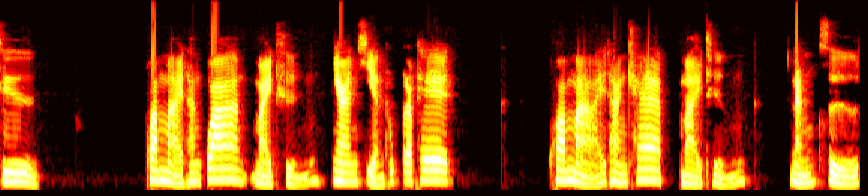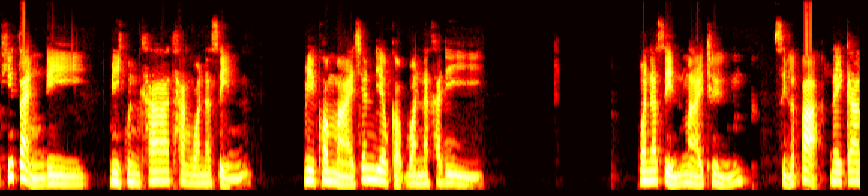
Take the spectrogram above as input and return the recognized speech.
คือความหมายทางกว้างหมายถึงงานเขียนทุกประเภท ความหมายทางแคบหมายถึง หนังสือที่แต่งดี มีคุณค่าทางวรรณศิลป์ มีความหมายเช่นเดียวกับวรรณคดี วรรณศิลป์หมายถึง ศิลปะในการ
